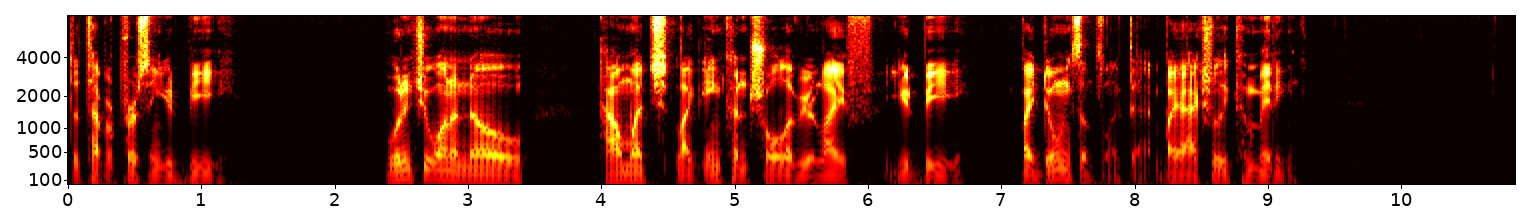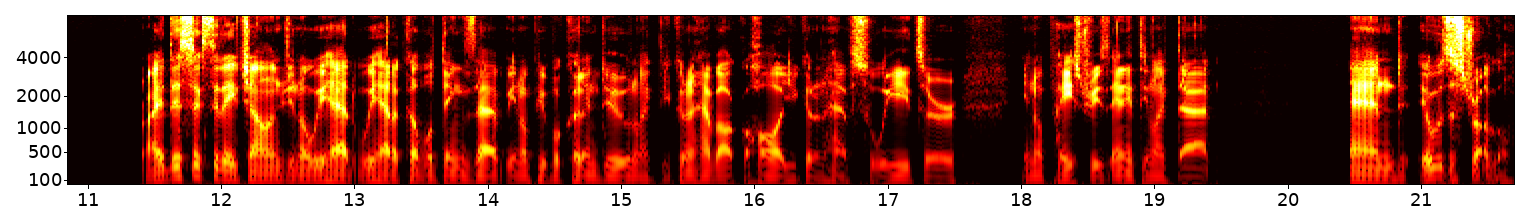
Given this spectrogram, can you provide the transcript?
the type of person you'd be? Wouldn't you want to know how much like in control of your life you'd be by doing something like that, by actually committing? Right? This 60-day challenge, you know, we had we had a couple things that, you know, people couldn't do, like you couldn't have alcohol, you couldn't have sweets or, you know, pastries, anything like that. And it was a struggle.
